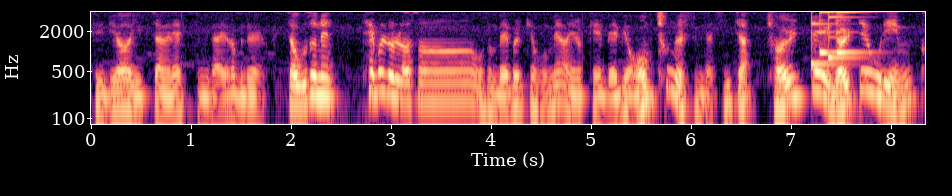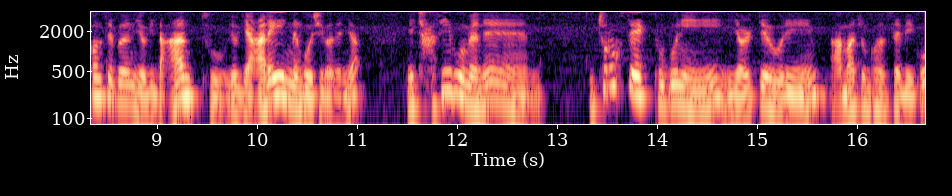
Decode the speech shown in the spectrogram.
드디어 입장을 했습니다. 여러분들. 자 우선은 탭을 눌러서 우선 맵을 켜보면 이렇게 맵이 엄청 넓습니다. 진짜 절대 열대우림 컨셉은 여기 나한투 여기 아래에 있는 곳이거든요. 자세히 보면은 이 초록색 부분이 열대우림 아마존 컨셉이고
